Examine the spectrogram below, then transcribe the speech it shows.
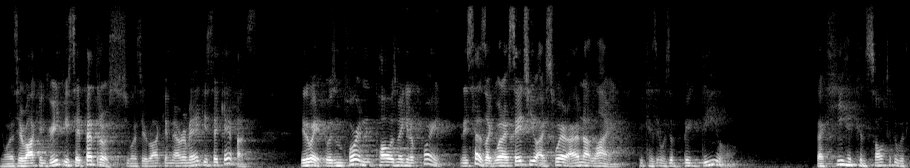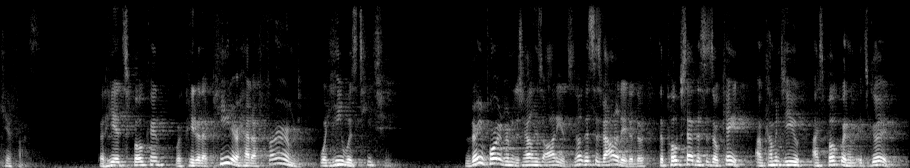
You want to say rock in Greek, you say Petros. You want to say rock in Aramaic, you say Cephas. Either way, it was important. Paul was making a point, and he says, like, what I say to you, I swear I am not lying, because it was a big deal that he had consulted with Cephas, that he had spoken with Peter, that Peter had affirmed what he was teaching. Very important for him to tell his audience, no, this is validated. The, the Pope said this is okay. I'm coming to you. I spoke with him. It's good.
